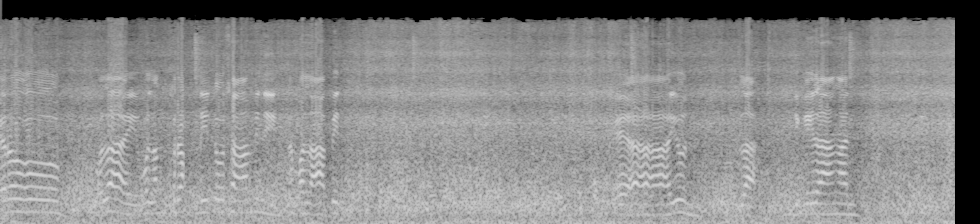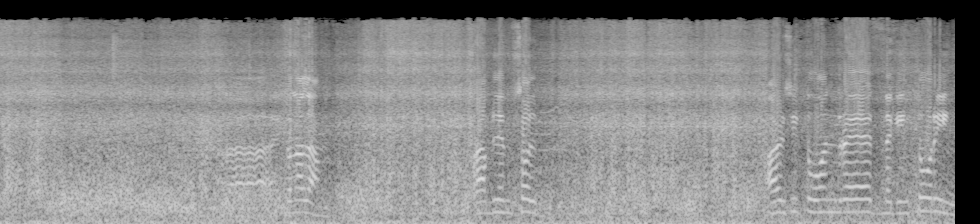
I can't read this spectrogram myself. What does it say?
Pero wala eh. Walang track dito sa amin eh na malapit kaya yun wala. Hindi kailangan. Ah, ito na lang. Problem solved. RC200 naging touring.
